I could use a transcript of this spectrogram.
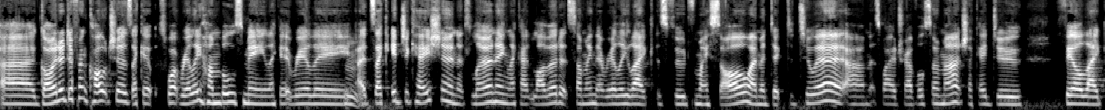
uh, going to different cultures, like it's what really humbles me. Like it really, Hmm. it's like education, it's learning. Like I love it. It's something that really like is food for my soul. I'm addicted to it. Um, that's why I travel so much. Like I do feel like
